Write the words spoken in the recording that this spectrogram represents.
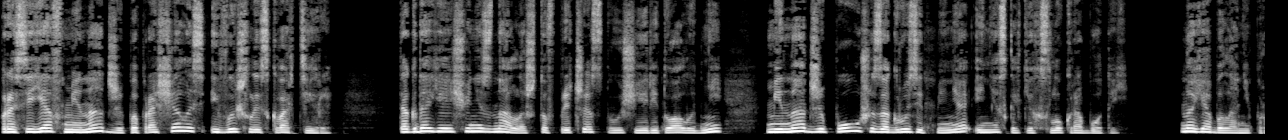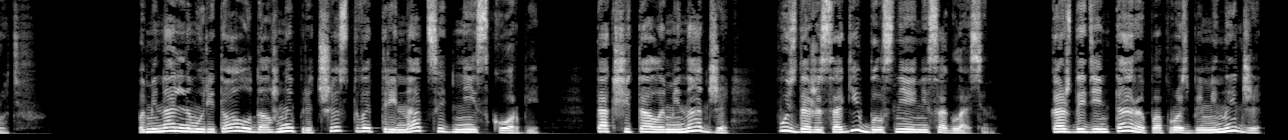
Просияв, Минаджи попрощалась и вышла из квартиры. Тогда я еще не знала, что в предшествующие ритуалу дни Минаджи по уши загрузит меня и нескольких слуг работой. Но я была не против. Поминальному ритуалу должны предшествовать 13 дней скорби. Так считала Минаджи, пусть даже Сагиб был с ней не согласен. Каждый день Тара по просьбе Миныджи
